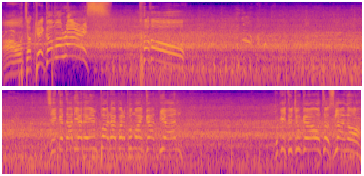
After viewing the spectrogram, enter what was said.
Oh, untuk Gregor Moraes. Oh. Jika tadi ada impak daripada pemain gantian, Begitu juga untuk Selangor.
